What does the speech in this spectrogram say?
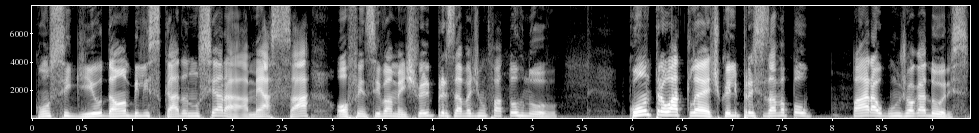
conseguiu dar uma beliscada no Ceará, ameaçar ofensivamente. Ele precisava de um fator novo. Contra o Atlético, ele precisava poupar alguns jogadores.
